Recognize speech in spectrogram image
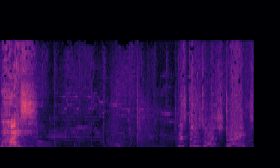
Nice. This dude's doing strings.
